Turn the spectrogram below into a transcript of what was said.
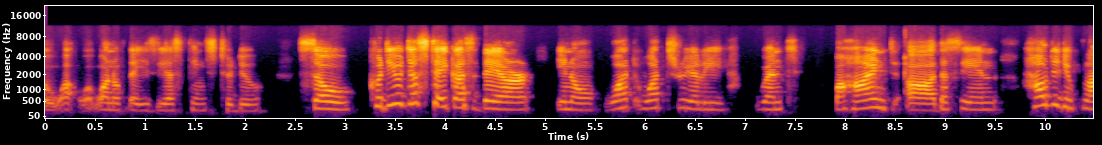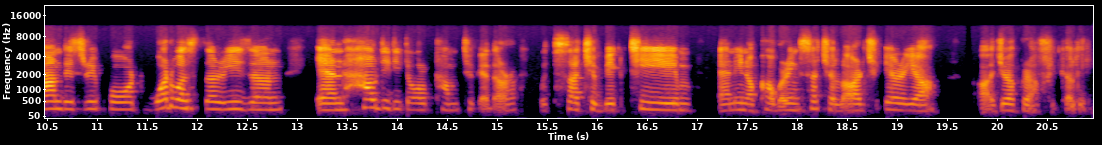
one of the easiest things to do. So could you just take us there, you know, what, what really went behind uh, the scene how did you plan this report? What was the reason? And how did it all come together with such a big team and you know covering such a large area uh, geographically?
